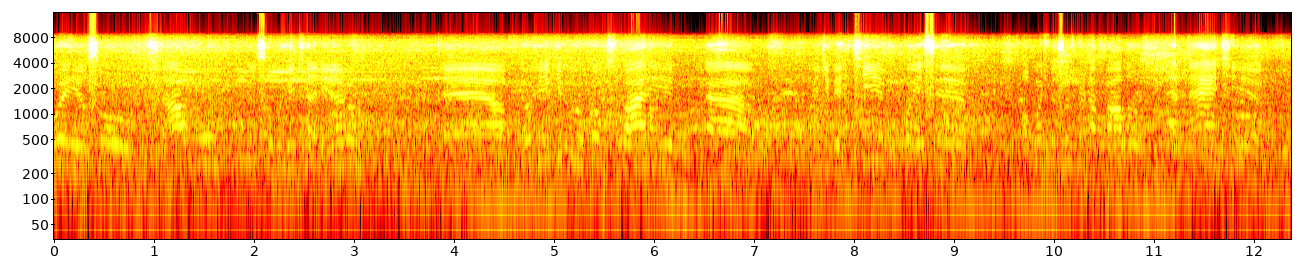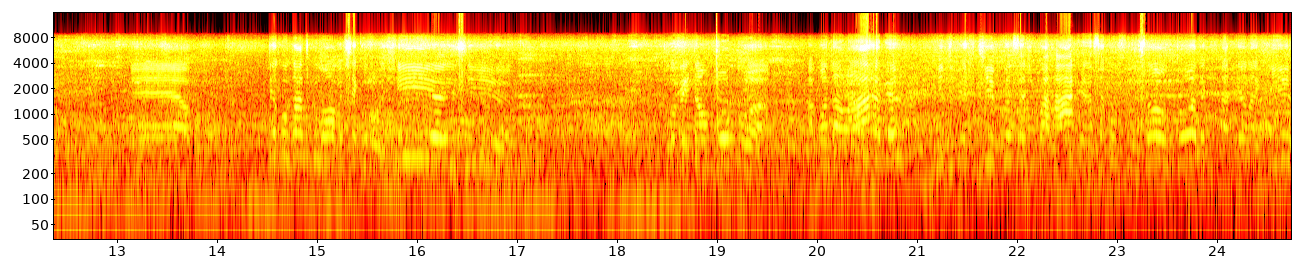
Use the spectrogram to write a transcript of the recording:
Oi, eu sou o Gustavo, eu sou do Rio de Janeiro. É, eu vim aqui para o Campus Party para me divertir, conhecer algumas pessoas que já falam de internet, é, ter contato com novas tecnologias e aproveitar um pouco a, banda larga, me divertir com essas barracas, essa confusão toda que está tendo aqui,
